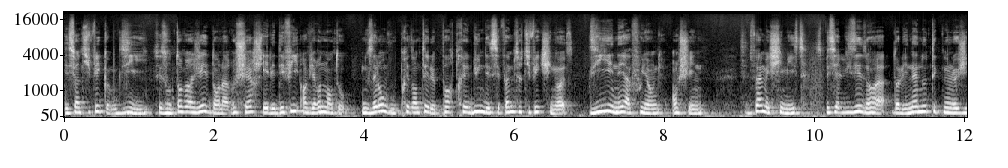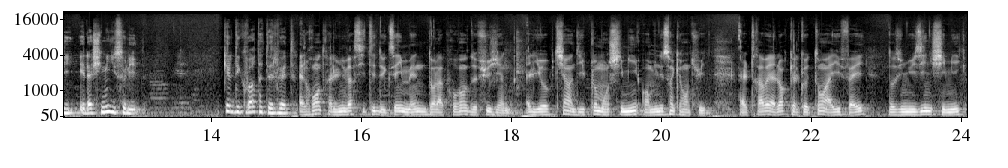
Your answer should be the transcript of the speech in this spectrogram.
des scientifiques comme Xi se sont engagés dans la recherche et les défis environnementaux. Nous allons vous présenter le portrait d'une de ces femmes scientifiques chinoises. Xi est née à Fuyang, en Chine. Cette femme est chimiste, spécialisée dans les nanotechnologies et la chimie du solide. Quelle découverte a-t-elle faite? Elle rentre à l'université de Xiamen dans la province de Fujian. Elle y obtient un diplôme en chimie en 1948. Elle travaille alors quelque temps à Yifei dans une usine chimique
